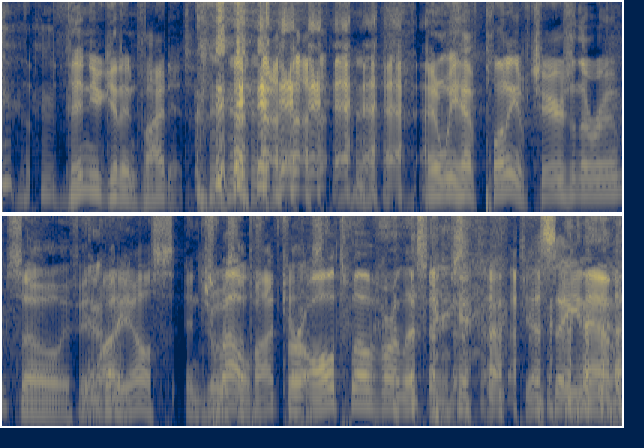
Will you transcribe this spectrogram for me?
then you get invited. and we have plenty of chairs in the room, so if anybody Right. else enjoys Twelve the podcast for all twelve of our listeners. just so you know,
